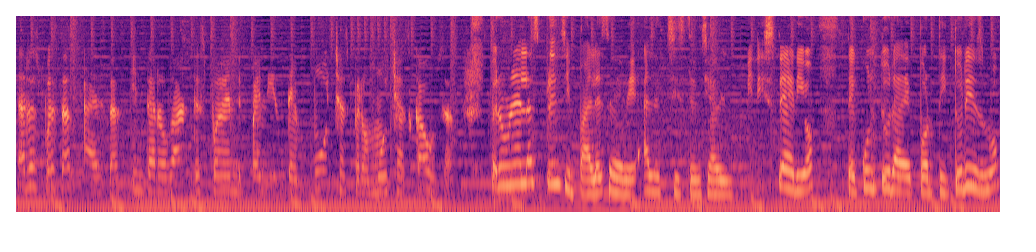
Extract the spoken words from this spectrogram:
Las respuestas a estas interrogantes pueden depender de muchas, pero muchas causas, pero una de las principales se debe a la existencia de Ministerio de Cultura, Deporte y Turismo,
